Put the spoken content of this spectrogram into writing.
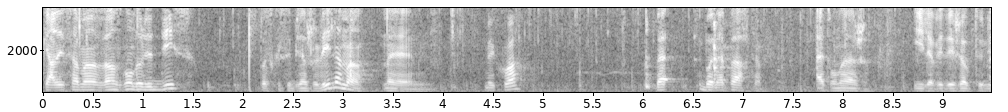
Garder sa main 20 secondes au lieu de 10 Parce que c'est bien joli la main, mais. Mais quoi? Bah, Bonaparte, à ton âge, il avait déjà obtenu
